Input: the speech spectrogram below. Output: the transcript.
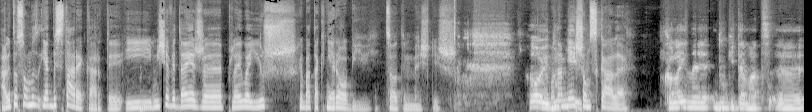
ale to są jakby stare karty i mi się wydaje, że Playway już chyba tak nie robi. Co o tym myślisz? Oj, Bo na mniejszą skalę. Kolejny długi temat. E,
